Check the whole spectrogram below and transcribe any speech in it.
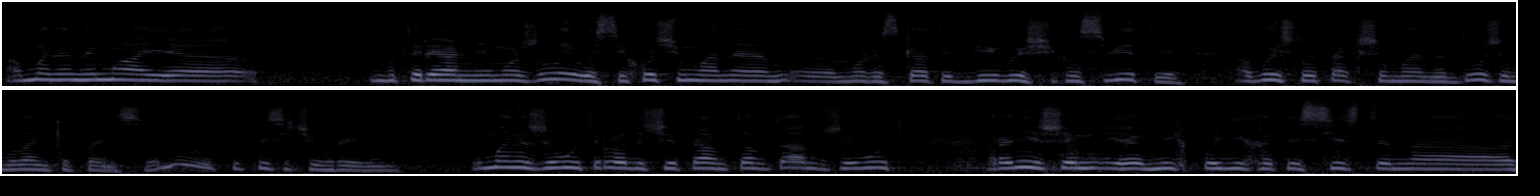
а в мене немає матеріальної можливості. Хоч у мене, е, можна сказати, дві вищих освіти, а вийшло так, що в мене дуже маленька пенсія. Ну, тисячу гривень. В мене живуть родичі там, там, там живуть. Раніше я міг поїхати сісти на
